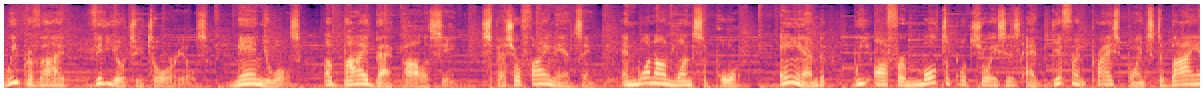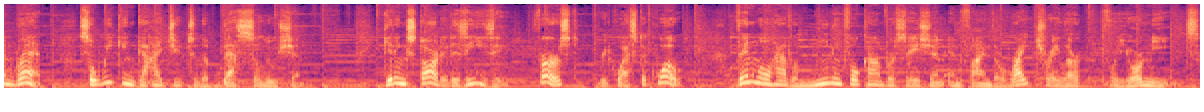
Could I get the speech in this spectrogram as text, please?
We provide video tutorials, manuals, a buyback policy, special financing, and one on one support. And we offer multiple choices at different price points to buy and rent so we can guide you to the best solution. Getting started is easy. First, request a quote. Then we'll have a meaningful conversation and find the right trailer for your needs.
